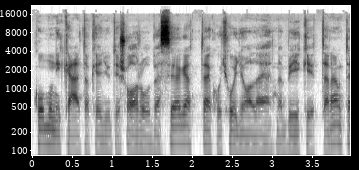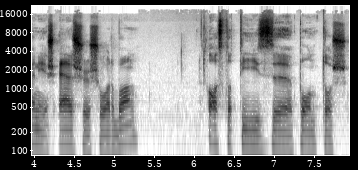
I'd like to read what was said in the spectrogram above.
kommunikáltak együtt, és arról beszélgettek, hogy hogyan lehetne békét teremteni, és elsősorban azt a tíz pontos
